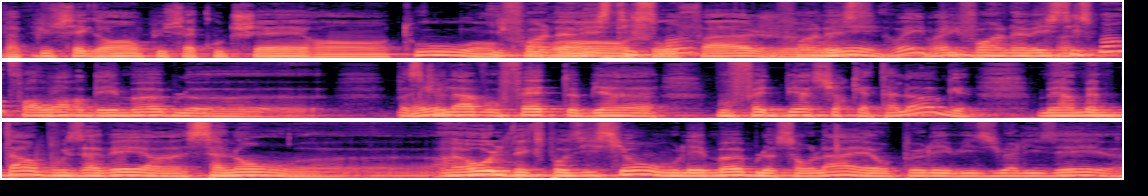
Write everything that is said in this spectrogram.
Bah, plus c'est grand, plus ça coûte cher en tout, en il faut un courant, investissement. chauffage. Il faut un oui, puis il faut un investissement. Il faut avoir des meubles. euh, parce Oui. que là, vous faites bien, vous faites bien sur catalogue, mais en même temps, vous avez un salon, euh, un hall d'exposition où les meubles sont là et on peut les visualiser. euh.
